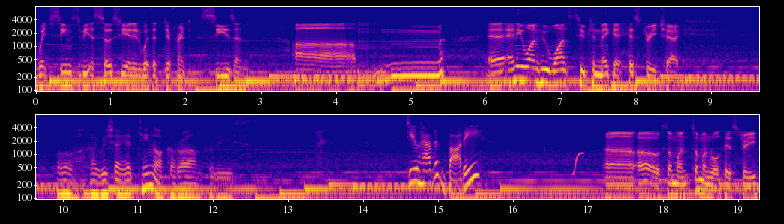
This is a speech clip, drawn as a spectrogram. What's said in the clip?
which seems to be associated with a different season. Um, anyone who wants to can make a history check. Oh, I wish I had Tinoch around for these. Do you have his body? Uh, oh, someone someone rolled history.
